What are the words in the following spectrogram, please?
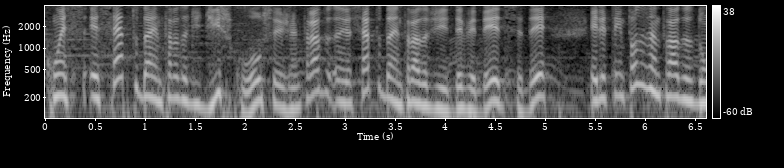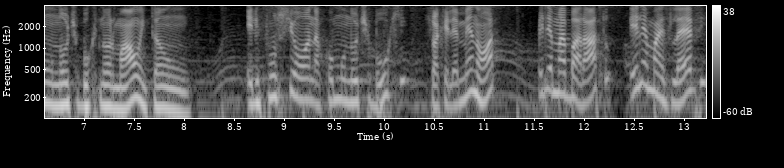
com ex- exceto da entrada de disco, ou seja, entrada, exceto da entrada de DVD, de CD, ele tem todas as entradas de um notebook normal, então ele funciona como um notebook, só que ele é menor, ele é mais barato, ele é mais leve,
